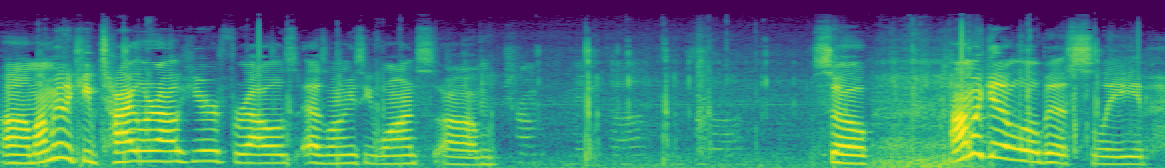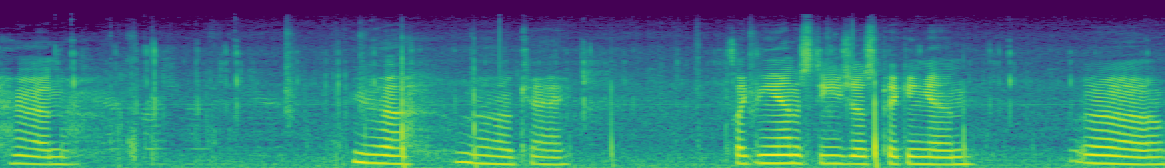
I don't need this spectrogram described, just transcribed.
Um, I'm gonna keep Tyler out here for as as long as he wants. Um, so I'm gonna get a little bit of sleep and. Yeah. Okay. It's like the anesthesia's picking in. Oh.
